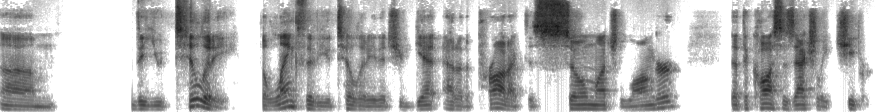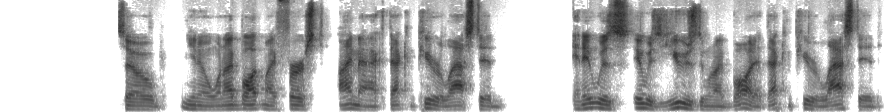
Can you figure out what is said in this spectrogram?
um, the utility, the length of utility that you get out of the product is so much longer that the cost is actually cheaper. So, you know, when I bought my first iMac, that computer lasted and it was it was used when I bought it. That computer lasted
